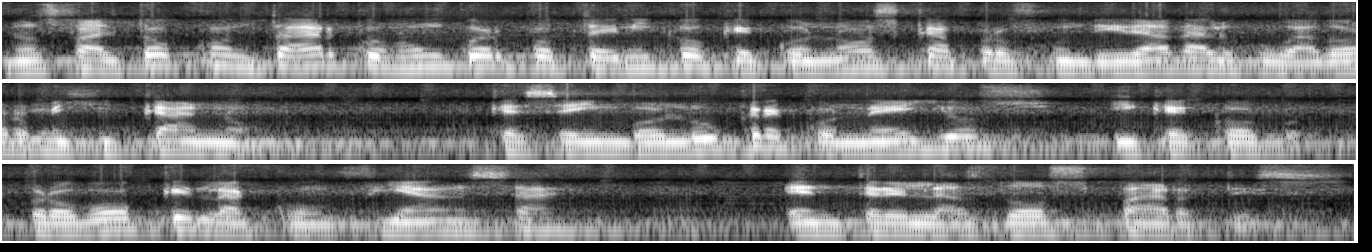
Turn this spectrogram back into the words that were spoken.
Nos faltó contar con un cuerpo técnico que conozca a profundidad al jugador mexicano, que se involucre con ellos y que provoque la confianza entre las dos partes.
